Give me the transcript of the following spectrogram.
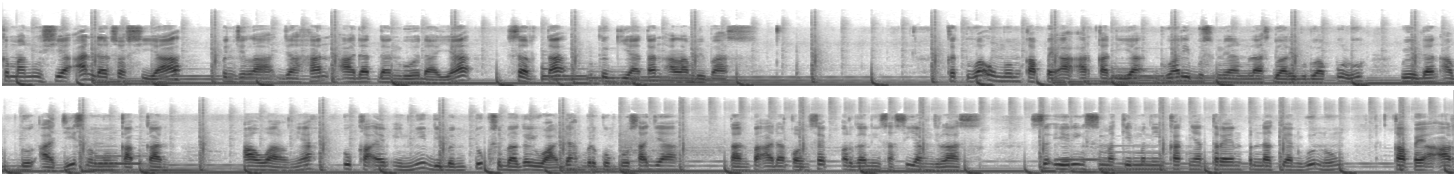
kemanusiaan dan sosial, penjelajahan adat dan budaya, serta kegiatan alam bebas. Ketua Umum KPA Arkadia 2019-2020 Wildan Abdul Aziz mengungkapkan, awalnya UKM ini dibentuk sebagai wadah berkumpul saja, tanpa ada konsep organisasi yang jelas. Seiring semakin meningkatnya tren pendakian gunung, KPA,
